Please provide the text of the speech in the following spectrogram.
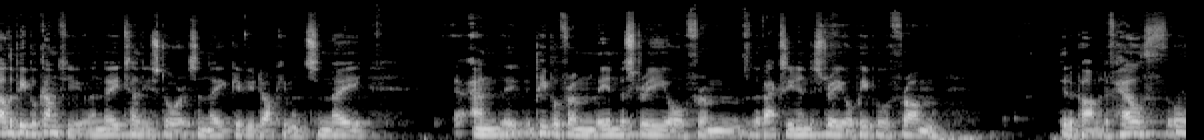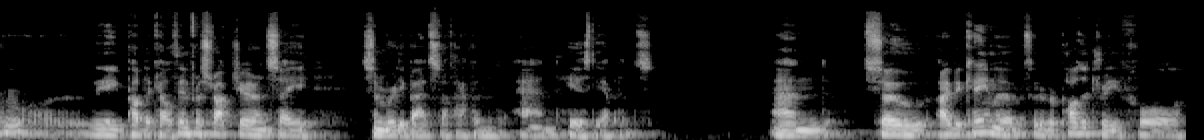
other people come to you and they tell you stories and they give you documents and they, and people from the industry or from the vaccine industry or people from the Department of Health or mm-hmm. The public health infrastructure and say some really bad stuff happened and here's the evidence. And so I became a sort of repository for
